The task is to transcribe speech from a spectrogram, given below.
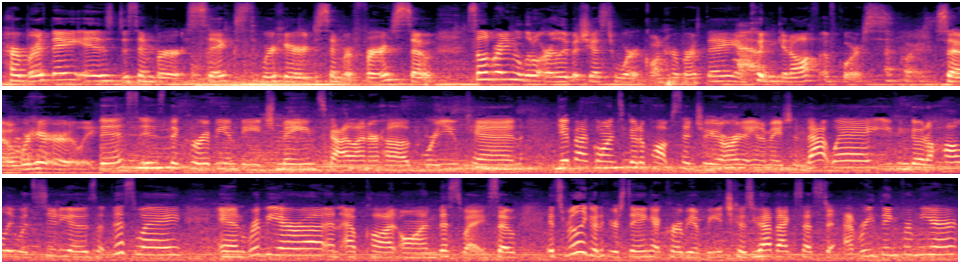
Her birthday is December 6th. We're here December 1st, so celebrating a little early, but she has to work on her birthday and couldn't get off, of course. Of course. So we're here early. This is the Caribbean Beach main Skyliner hub where you can get back on to go to Pop Century and Art Animation that way. You can go to Hollywood Studios this way and Riviera and Epcot on this way. So it's really good if you're staying at Caribbean Beach because you have access to everything from here,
